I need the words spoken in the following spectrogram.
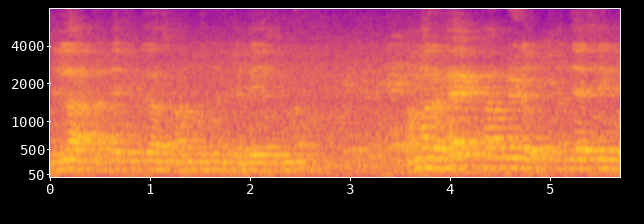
జిల్లా అధ్యక్షుడిగా సానుభూతిని తెలియజేస్తున్నాం. అమర్ హే కామ్రేడ్ సంజయ్ సింగ్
